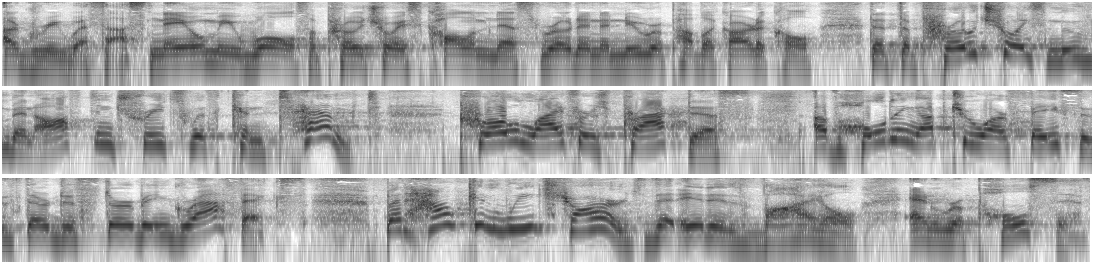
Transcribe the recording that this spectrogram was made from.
agree with us. Naomi Wolf, a pro choice columnist, wrote in a New Republic article that the pro choice movement often treats with contempt pro lifers' practice of holding up to our faces their disturbing graphics. But how can we charge that it is vile and repulsive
